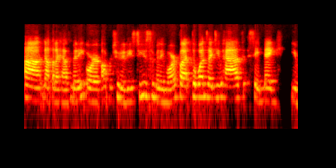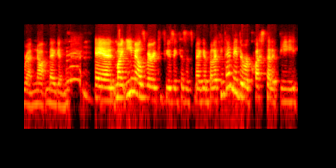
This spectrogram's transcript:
uh, not that I have many or opportunities to use them anymore, but the ones I do have say Meg Uren, not Megan. Mm. And my email is very confusing because it's Megan, but I think I made the request that it be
